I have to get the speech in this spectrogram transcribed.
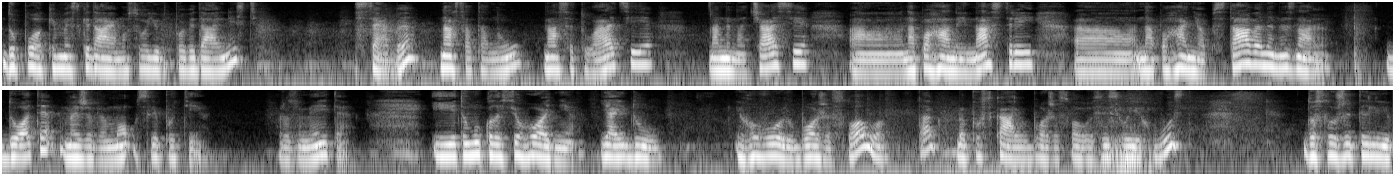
допоки ми скидаємо свою відповідальність себе на сатану, на ситуації, на не на часі, на поганий настрій, на погані обставини, не знаю. Доти ми живемо у сліпоті. Розумієте? І тому, коли сьогодні я йду і говорю Боже Слово, так, випускаю Боже Слово зі своїх вуст до служителів,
